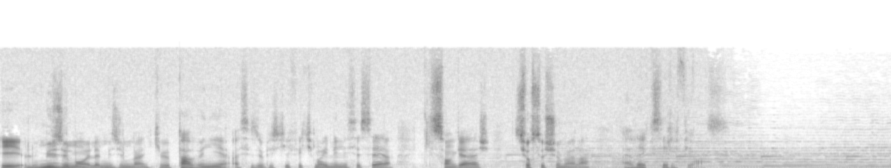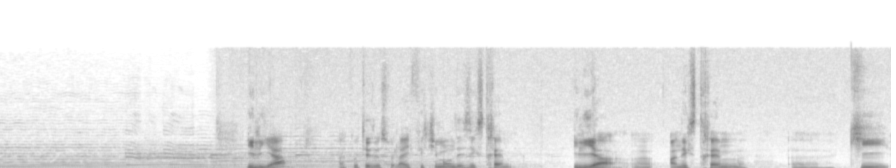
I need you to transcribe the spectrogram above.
et le musulman et la musulmane qui veut parvenir à ces objectifs, effectivement il est nécessaire qu'il s'engage sur ce chemin-là avec ses références. Il y a, à côté de cela, effectivement des extrêmes. Il y a un extrême qui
